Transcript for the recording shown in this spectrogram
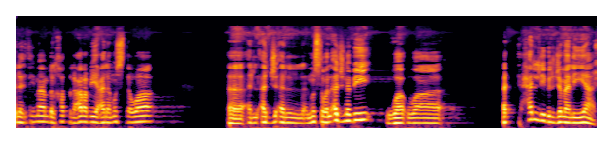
الاهتمام بالخط العربي على مستوى آه الأج المستوى الأجنبي و التحلي بالجماليات.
